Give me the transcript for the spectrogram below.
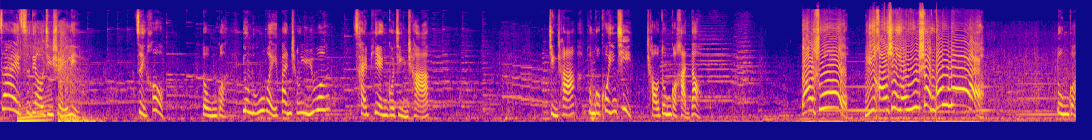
再次掉进水里。最后，冬瓜用芦苇扮成渔翁，才骗过警察。警察通过扩音器朝冬瓜喊道：“大叔，你好像有鱼上钩了。”冬瓜。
